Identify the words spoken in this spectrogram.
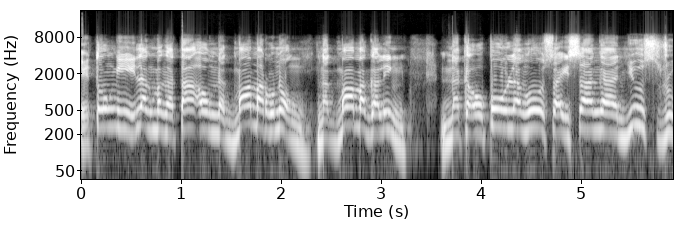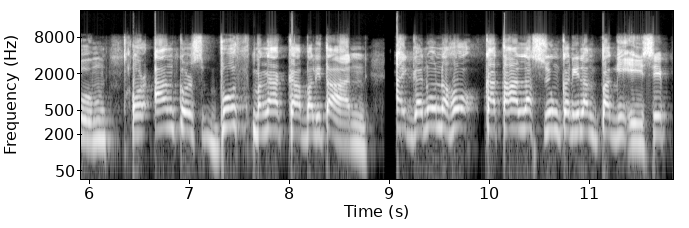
Itong ilang mga taong nagmamarunong, nagmamagaling, nakaupo lang ho sa isang ah, newsroom or anchor's booth mga kabalitaan, ay ganun na ho katalas yung kanilang pag-iisip.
